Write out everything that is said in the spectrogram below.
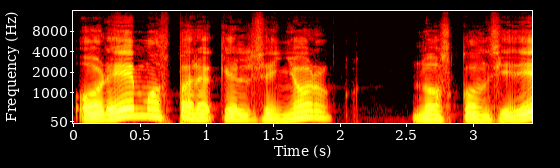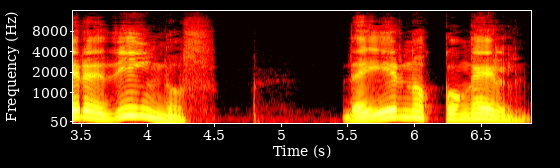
oremos para que el Señor nos considere dignos de irnos con Él.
